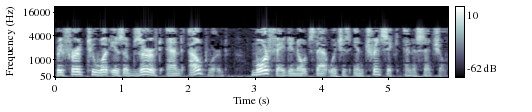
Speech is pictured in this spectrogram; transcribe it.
referred to what is observed and outward, morphe denotes that which is intrinsic and essential.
